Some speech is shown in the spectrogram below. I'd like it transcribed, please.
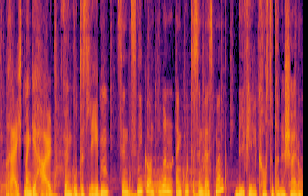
Reicht mein Gehalt für ein gutes Leben? Sind Sneaker und Uhren ein gutes Investment? Wie viel kostet eine Scheidung?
